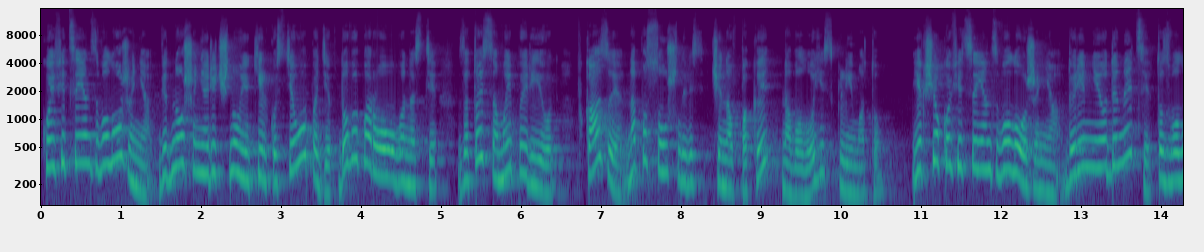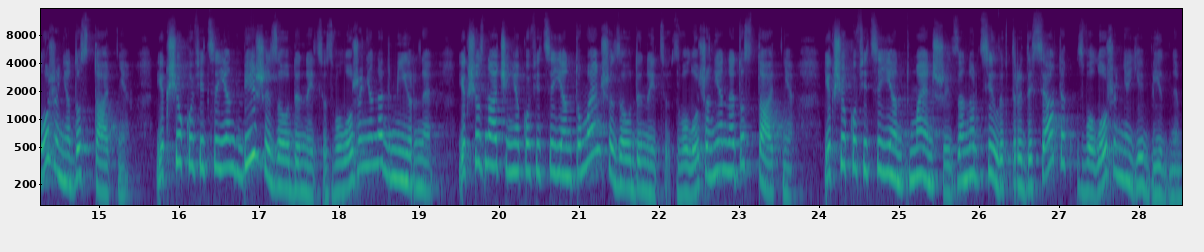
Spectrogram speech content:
Коефіцієнт зволоження відношення річної кількості опадів до випаровуваності за той самий період вказує на посушливість чи навпаки на вологість клімату. Якщо коефіцієнт зволоження дорівнює одиниці, то зволоження достатнє. Якщо коефіцієнт більший за одиницю, зволоження надмірне. Якщо значення коефіцієнту менше за одиницю, зволоження недостатнє. Якщо коефіцієнт менший за 0,3, зволоження є бідним.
